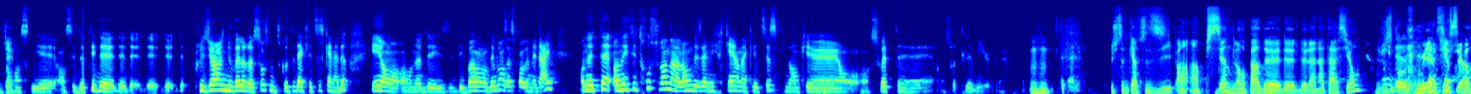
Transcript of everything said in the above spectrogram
Donc, on s'est doté de, de- de- de- de- de plusieurs nouvelles ressources du côté d'Athlétisme Canada et on, on a des, des bons, des bons espoirs de médailles. On a, été, on a été trop souvent dans l'ombre des Américains en athlétisme, donc euh, on, on souhaite, euh, on souhaite le mieux Mhm. cette année. Justine, quand tu dis en, en piscine, là, on parle de, de- de la natation? Juste de pour- la Oui, natation. c'est bon.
